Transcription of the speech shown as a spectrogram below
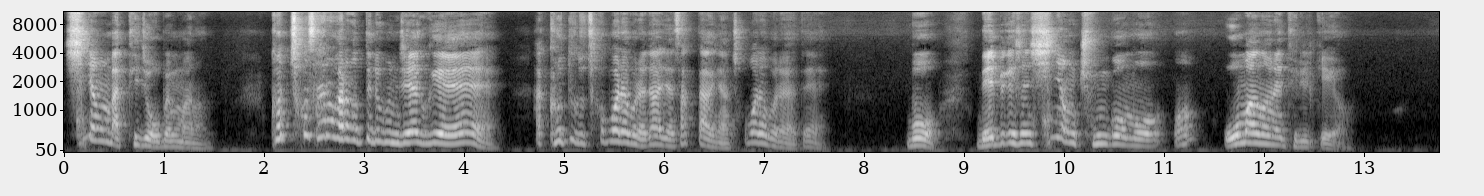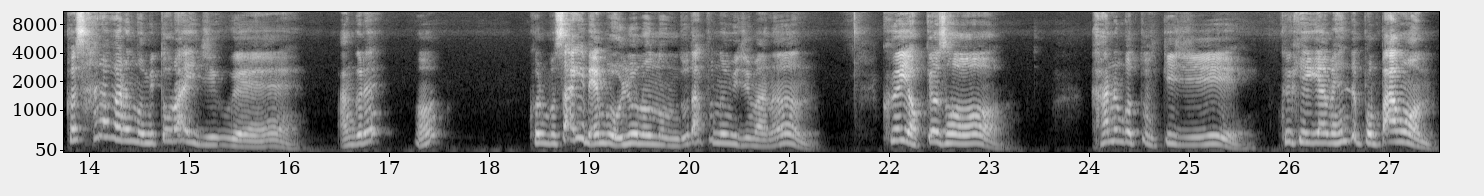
신형 마티즈 500만 원. 그거 쳐 사러 가는 것들이 문제야, 그게. 아, 그것도 처벌해버려야 돼. 그냥 싹 다 그냥 처벌해버려야 돼. 뭐, 내비게이션 신형 중고 뭐, 어? 5만 원에 드릴게요. 그거 살아가는 놈이 또라이지, 그게. 안 그래? 어? 그걸 뭐 싸게 매물 올려놓은 놈도 나쁜 놈이지만은, 그게 엮여서 가는 것도 웃기지. 그렇게 얘기하면 핸드폰 빵원,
